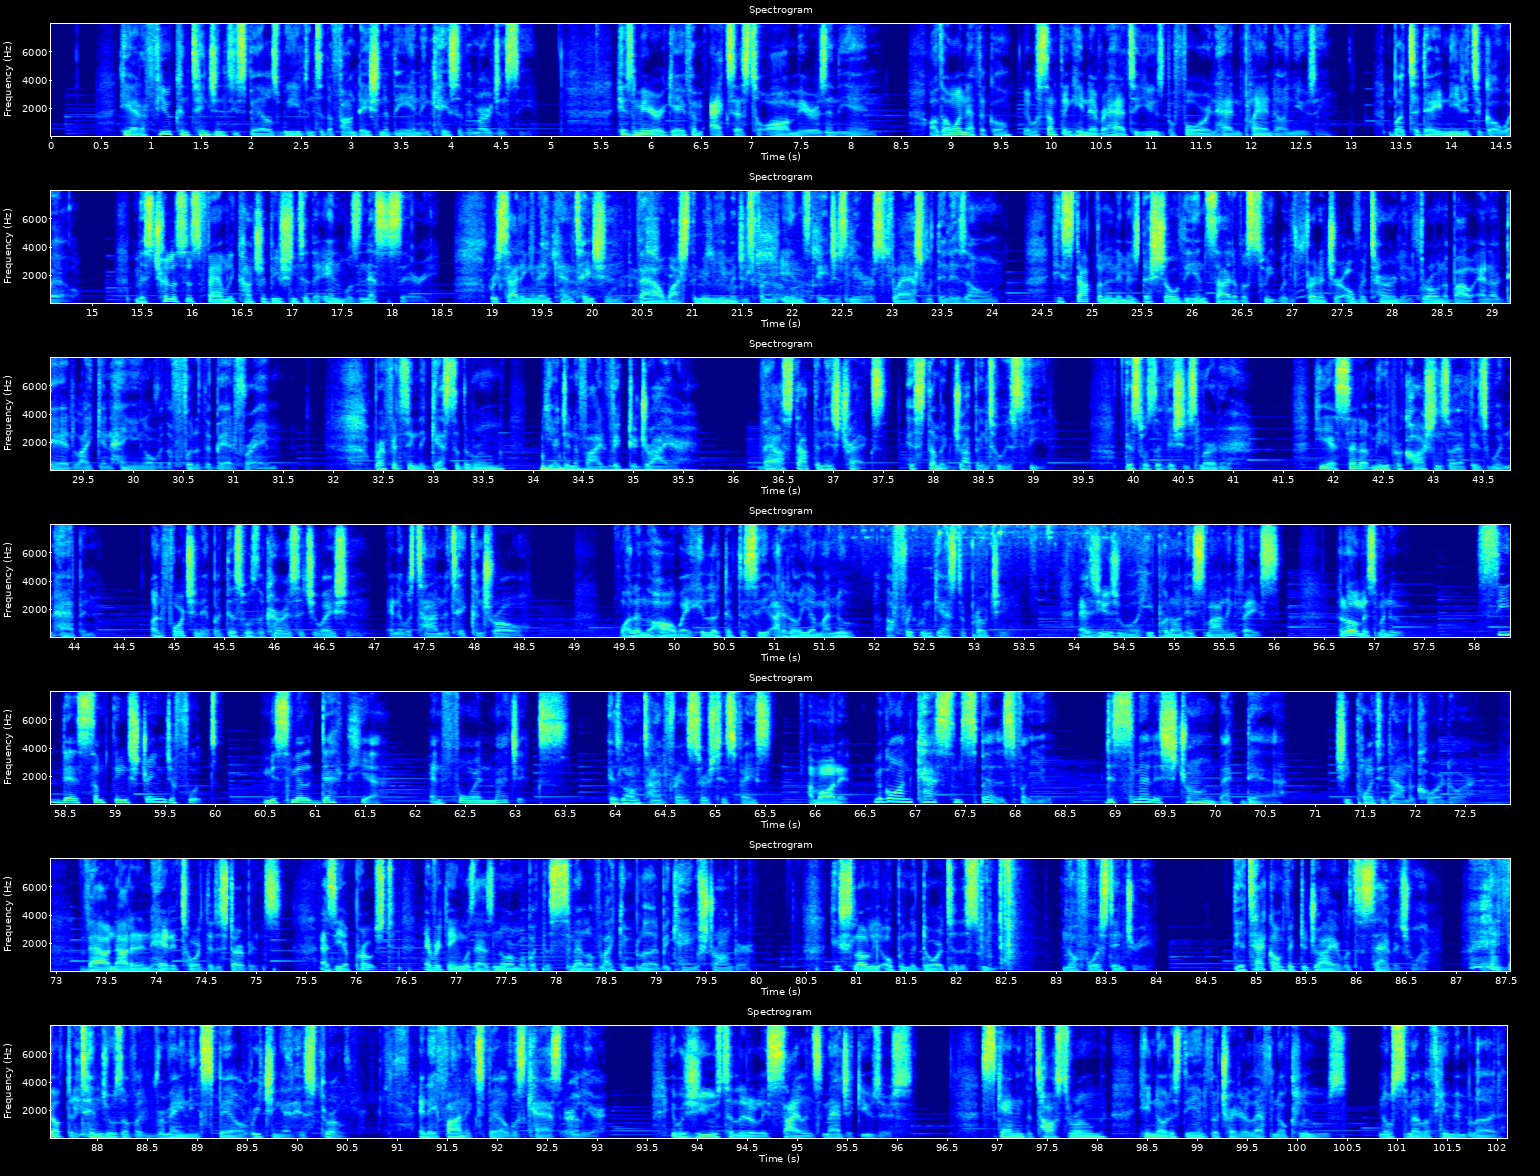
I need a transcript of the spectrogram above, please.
He had a few contingency spells weaved into the foundation of the inn in case of emergency. His mirror gave him access to all mirrors in the inn. Although unethical, it was something he never had to use before and hadn't planned on using. But today needed to go well. Miss Trillis's family contribution to the inn was necessary. Reciting an incantation, Val watched the many images from the inn's Aegis mirrors flash within his own. He stopped on an image that showed the inside of a suite with furniture overturned and thrown about and a dead Lycan hanging over the foot of the bed frame. Referencing the guest of the room, he identified Victor Dreyer. Val stopped in his tracks, his stomach dropping to his feet. This was a vicious murder. He had set up many precautions so that this wouldn't happen. Unfortunate, but this was the current situation, and it was time to take control. While in the hallway, he looked up to see Aroya Manu, a frequent guest approaching. As usual, he put on his smiling face. Hello, Miss Manu. See, there's something strange afoot. Me smell death here, and foreign magics. His longtime friend searched his face. I'm on it. Me go and cast some spells for you. The smell is strong back there. She pointed down the corridor. Val nodded and headed toward the disturbance. As he approached, everything was as normal, but the smell of Lycan blood became stronger. He slowly opened the door to the suite. No forced entry. The attack on Victor Dreyer was a savage one. He felt the tendrils of a remaining spell reaching at his throat. An aphonic spell was cast earlier. It was used to literally silence magic users. Scanning the tossed room, he noticed the infiltrator left no clues, no smell of human blood.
